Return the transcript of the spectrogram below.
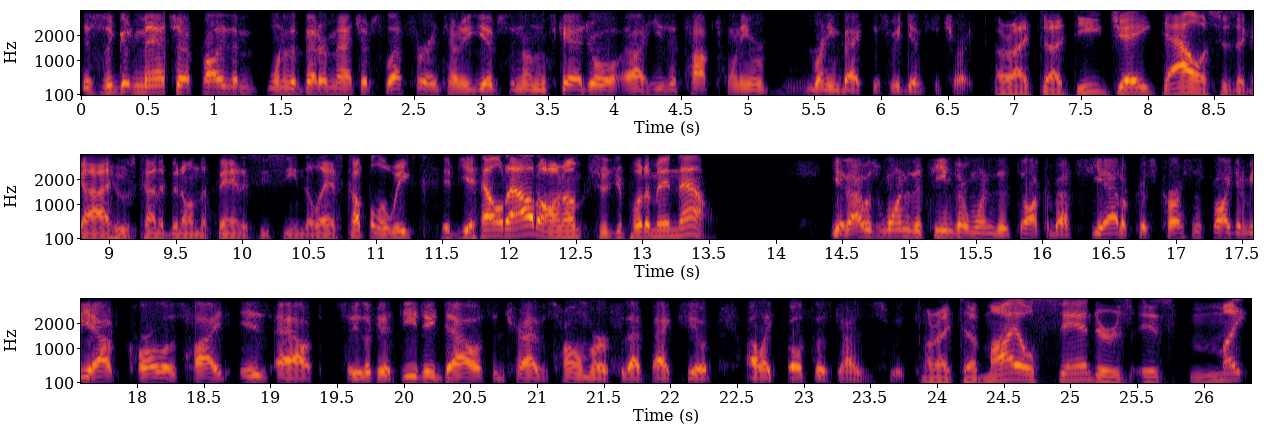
This is a good matchup, probably the, one of the better matchups left for Antonio Gibson on the schedule. Uh, he's a top 20 running back this week against Detroit. All right. Uh, DeeJay Dallas is a guy who's kind of been on the fantasy scene the last couple of weeks. If you held out on him, should you put him in now? Yeah, that was one of the teams I wanted to talk about. Seattle. Chris Carson's probably going to be out. Carlos Hyde is out. So you're looking at DJ Dallas and Travis Homer for that backfield. I like both those guys this week. All right. Uh, Miles Sanders is might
